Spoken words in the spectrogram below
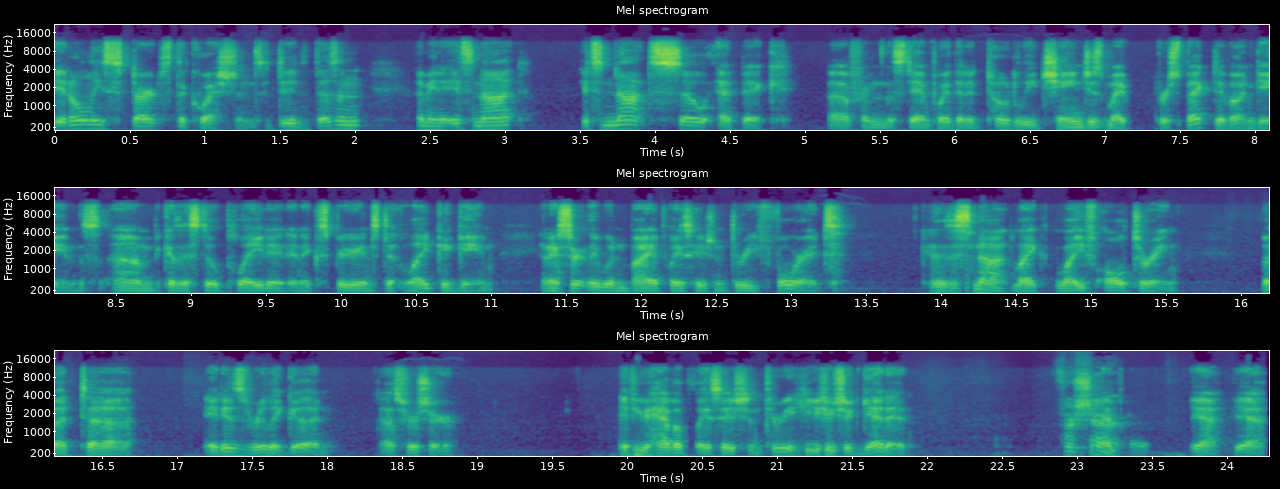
it only starts the questions. It, it doesn't. I mean, it's not it's not so epic uh, from the standpoint that it totally changes my perspective on games um, because I still played it and experienced it like a game, and I certainly wouldn't buy a PlayStation Three for it because it's not like life altering, but uh, it is really good. That's for sure. If you have a PlayStation Three, you should get it. For sure. Yeah, yeah.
